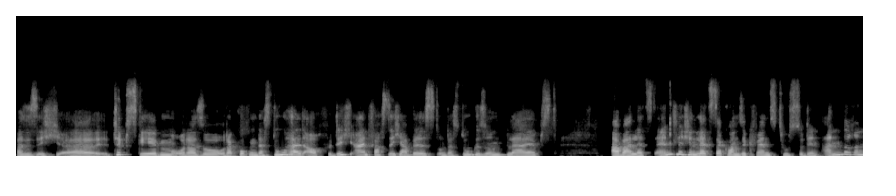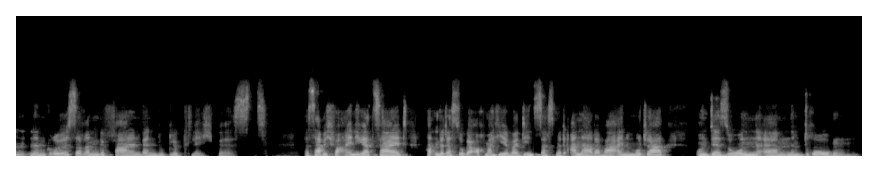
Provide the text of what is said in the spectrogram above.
was weiß ich, äh, Tipps geben oder so oder gucken, dass du halt auch für dich einfach sicher bist und dass du gesund bleibst. Aber letztendlich in letzter Konsequenz tust du den anderen einen größeren Gefallen, wenn du glücklich bist. Das habe ich vor einiger Zeit, hatten wir das sogar auch mal hier bei Dienstags mit Anna. Da war eine Mutter und der Sohn ähm, nimmt Drogen.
